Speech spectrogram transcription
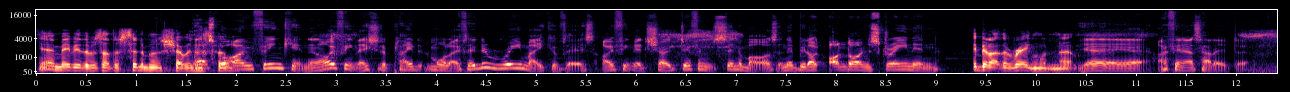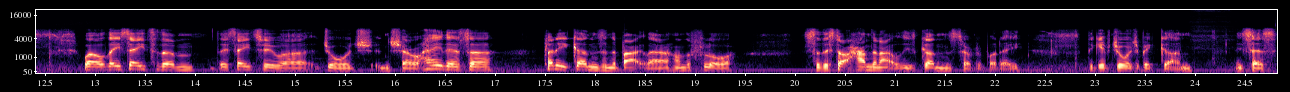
Yeah, maybe there was other cinemas showing this That's film. what I'm thinking, and I think they should have played it more like if they did a remake of this. I think they'd show different cinemas, and they'd be like online screening. It'd be like The Ring, wouldn't it? Yeah, yeah, yeah. I think that's how they'd do it. Well, they say to them, they say to uh, George and Cheryl, "Hey, there's uh, plenty of guns in the back there on the floor." So they start handing out all these guns to everybody. They give George a big gun. He says,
